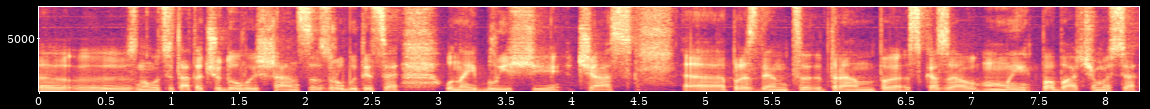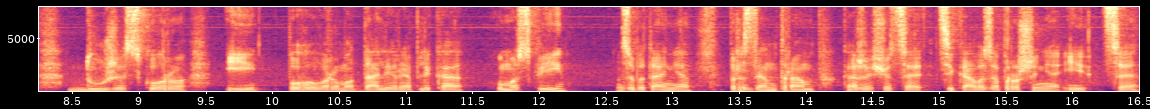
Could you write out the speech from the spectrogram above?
е, е, знову цитата чудовий шанс зробити це у найближчий час. Президент Трамп сказав: ми побачимося дуже скоро і поговоримо. Далі репліка у Москві. Запитання. Президент Трамп каже, що це цікаве запрошення, і це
